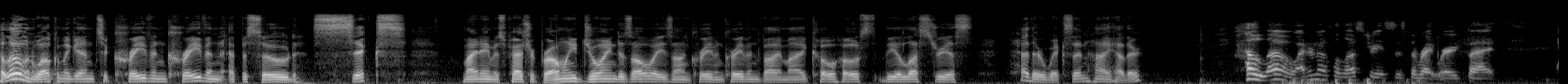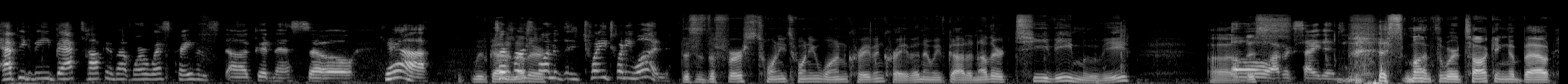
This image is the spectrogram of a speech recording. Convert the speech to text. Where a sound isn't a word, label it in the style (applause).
Hello and welcome again to Craven Craven episode 6. My name is Patrick Bromley, joined as always on Craven Craven by my co-host, the illustrious Heather Wixon. Hi, Heather. Hello. I don't know if illustrious is the right word, but happy to be back talking about more Wes Craven's uh, goodness. So, yeah. We've It's got our another. first one of the 2021. This is the first 2021 Craven Craven, and we've got another TV movie. Uh, Oh, this, I'm excited. (laughs) this month we're talking about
